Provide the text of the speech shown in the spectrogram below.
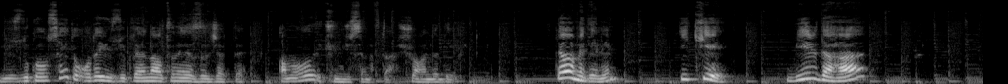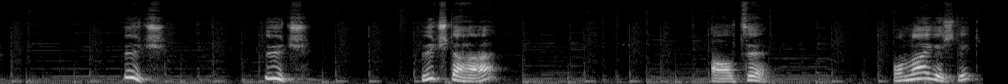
Yüzlük olsaydı o da yüzlüklerin altına yazılacaktı. Ama o üçüncü sınıfta şu anda değil. Devam edelim. 2. Bir daha 3. 3. 3 daha 6. Onluğa geçtik.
